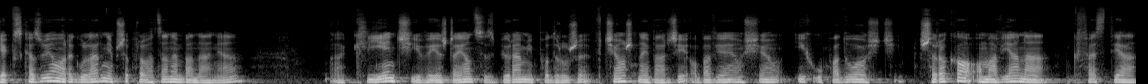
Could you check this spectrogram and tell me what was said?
Jak wskazują regularnie przeprowadzane badania, klienci wyjeżdżający z biurami podróży wciąż najbardziej obawiają się ich upadłości. Szeroko omawiana kwestia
